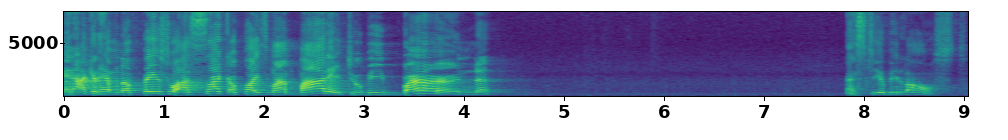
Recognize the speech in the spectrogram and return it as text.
And I can have enough faith so I sacrifice my body to be burned and still be lost.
